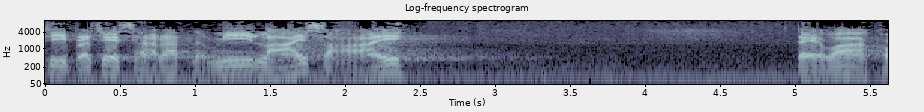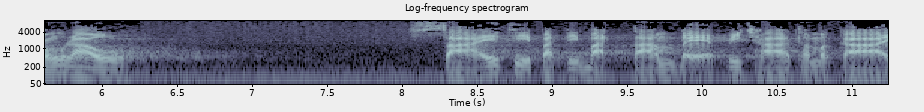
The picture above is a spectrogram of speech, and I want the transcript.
ที่ประเทศสหรัฐเนี่ยมีหลายสาย แต่ว่าของเราสายที่ปฏิบัติตามแบบวิชาธรรมกาย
